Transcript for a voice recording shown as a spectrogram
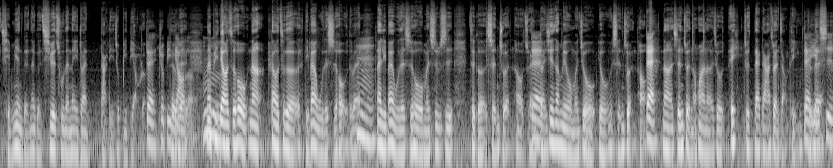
前面的那个七月初的那一段大跌就避掉了，对，就避掉了。那避掉之后，那到这个礼拜五的时候，对不对？嗯。那礼拜五的时候，我们是不是这个神准？好，短短线上面我们就有神准哈。对。那神准的话呢，就哎，就带大家赚涨停，对，也是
